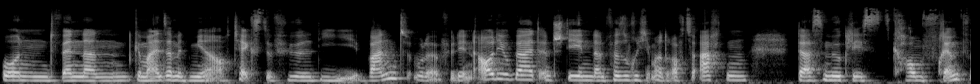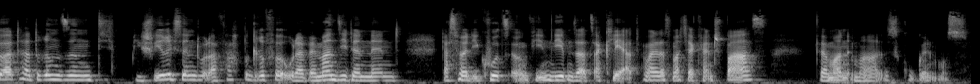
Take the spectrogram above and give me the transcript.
Und wenn dann gemeinsam mit mir auch Texte für die Wand oder für den Audioguide entstehen, dann versuche ich immer darauf zu achten, dass möglichst kaum Fremdwörter drin sind, die schwierig sind oder Fachbegriffe oder wenn man sie denn nennt, dass man die kurz irgendwie im Nebensatz erklärt, weil das macht ja keinen Spaß, wenn man immer alles googeln muss.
